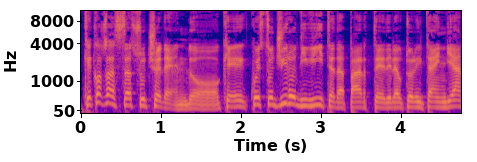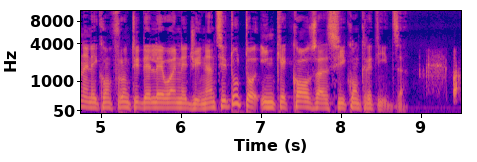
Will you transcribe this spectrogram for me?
Che cosa sta succedendo? Che questo giro di vite da parte delle autorità indiane nei confronti delle ONG, innanzitutto in che cosa si concretizza? Ma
